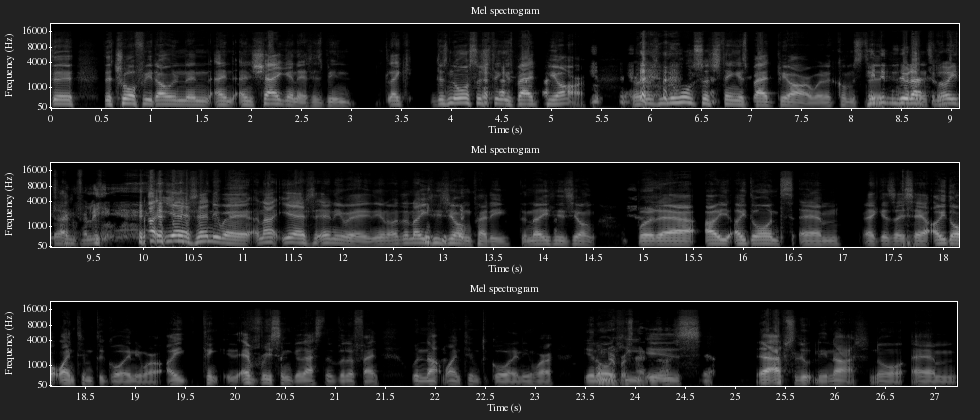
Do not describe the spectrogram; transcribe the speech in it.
the the trophy down and and and shagging it has been like there's no such thing as bad PR. There's no such thing as bad PR when it comes to. He didn't do that comes to tonight, thankfully. Not yet, anyway. Not yet, anyway. You know, the night is young, Paddy. The night is young. But uh, I, I don't, um, like as I say, I don't want him to go anywhere. I think every single Aston Villa fan will not want him to go anywhere. You know, 100% he not, is. yeah. Yeah, absolutely not. No, um,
